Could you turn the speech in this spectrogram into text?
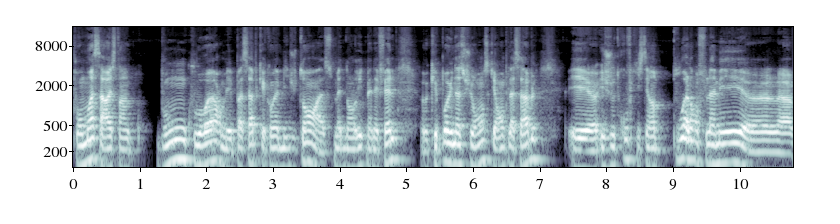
pour moi, ça reste un bon coureur, mais passable, qui a quand même mis du temps à se mettre dans le rythme NFL, qui est pas une assurance, qui est remplaçable. Euh, et, je trouve qu'il s'est un poil enflammé. Euh,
